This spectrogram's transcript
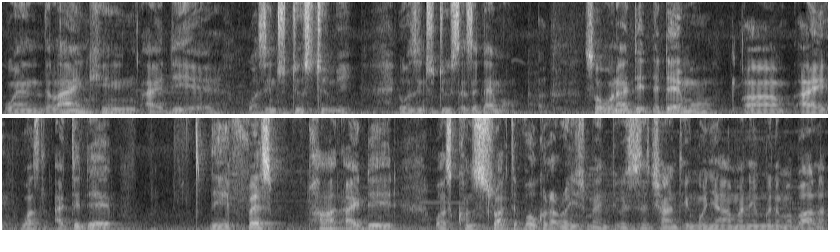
When the Lion King idea was introduced to me, it was introduced as a demo. So when I did the demo, um, I was I did the the first part I did was construct a vocal arrangement, which is a chant, Ingonyama Mabala,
